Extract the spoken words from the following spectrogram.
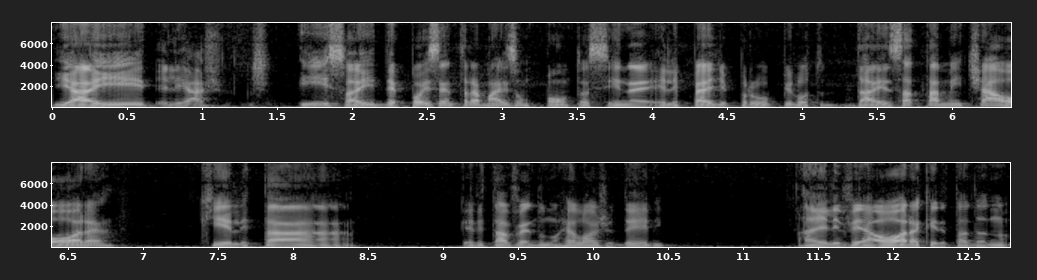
E aí Ele acha? isso, aí depois entra mais um ponto, assim, né? Ele pede pro piloto dar exatamente a hora que ele tá, ele tá vendo no relógio dele. Aí ele vê a hora que ele tá dando,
